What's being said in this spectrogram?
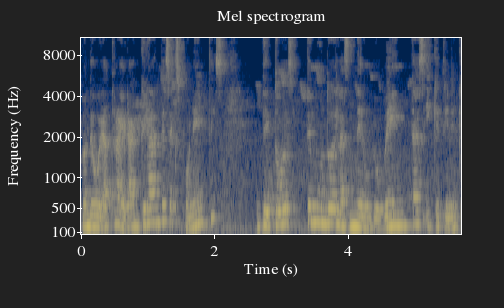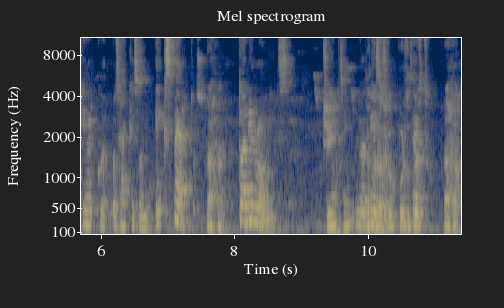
donde voy a traer a grandes exponentes de todo este mundo de las neuroventas y que tienen que ver con, o sea, que son expertos. Ajá. Tony Robbins, Sí. ¿sí? ¿Lo Lo conozco, por supuesto. Ajá.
